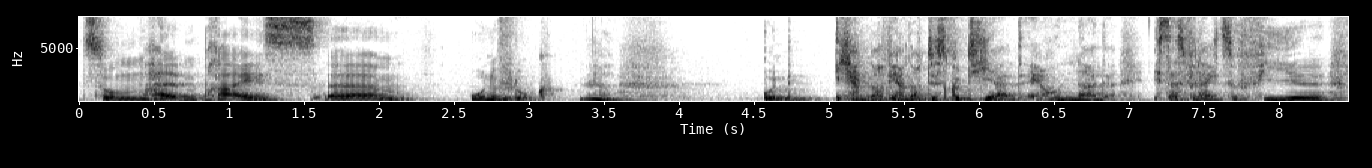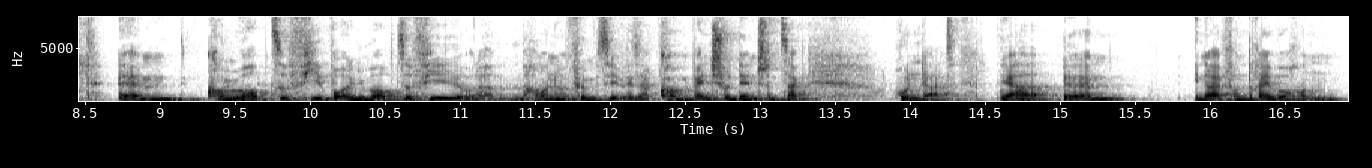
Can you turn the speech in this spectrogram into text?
zum halben Preis ähm, ohne Flug. Ja. Und ich hab noch, wir haben noch diskutiert, ey, 100, ist das vielleicht zu viel? Ähm, kommen überhaupt so viel? Wollen überhaupt so viel? Oder machen wir nur 50? Ich habe gesagt, komm, wenn schon, denn schon, zack, 100. Ja, ähm, innerhalb von drei Wochen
